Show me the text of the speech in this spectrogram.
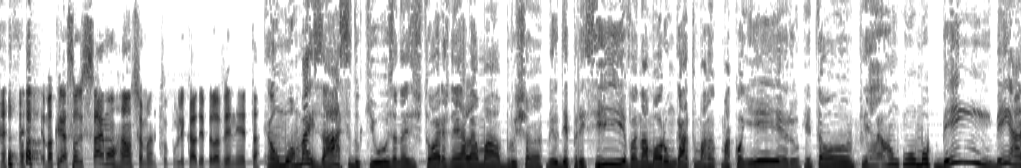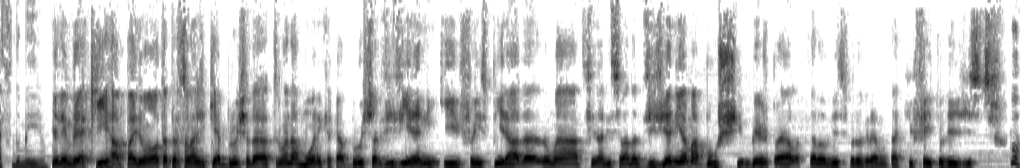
É uma criação de Simon Hanselman, que foi publicado aí pela Veneta. É um humor mais ácido que usa nas histórias, né? Ela é uma bruxa meio depressiva, namora um gato ma- maconheiro. Então, é um humor bem, bem ácido mesmo. Eu lembrei aqui, rapaz, de uma outra personagem que é bruxa da turma da Mônica, que é a bruxa Viviane, que foi inspirada numa arte finalista chamada Viviane Yamabushi. Um beijo pra ela, se ela ouvir esse programa, tá aqui feito o registro. Pô,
